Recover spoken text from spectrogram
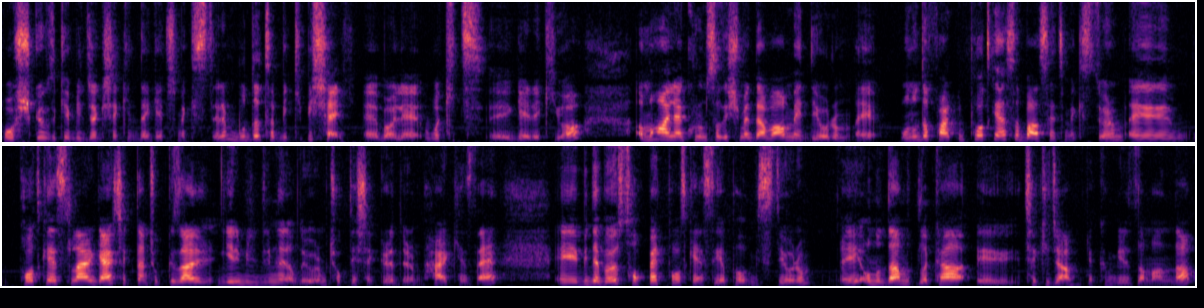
hoş gözükebilecek şekilde geçmek isterim. Bu da tabii ki bir şey. E, böyle vakit e, gerekiyor. Ama hala kurumsal işime devam ediyorum. E, onu da farklı bir podcast'a bahsetmek istiyorum. E, podcast'ler gerçekten çok güzel geri bildirimler alıyorum. Çok teşekkür ederim herkese. E, bir de böyle sohbet podcast'ı yapalım istiyorum. E, onu da mutlaka e, çekeceğim yakın bir zamanda.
